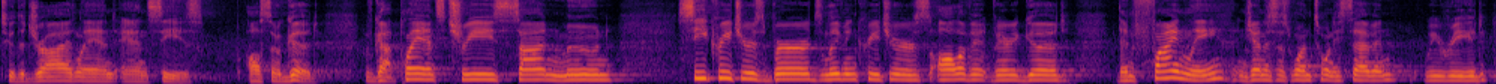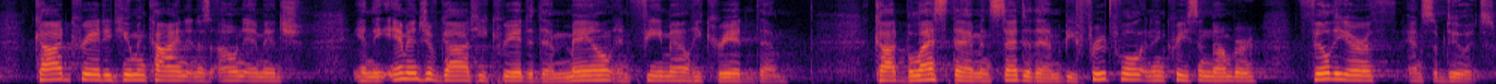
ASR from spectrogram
to the dry land and seas. Also good. We've got plants, trees, sun, moon, sea creatures, birds, living creatures, all of it very good. Then finally, in Genesis 1:27, we read, God created humankind in his own image. In the image of God he created them, male and female he created them. God blessed them and said to them, Be fruitful and increase in number, fill the earth and subdue it.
